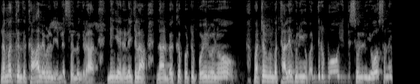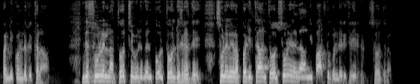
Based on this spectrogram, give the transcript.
நமக்கு இந்த காலவெளியில் என்ன சொல்லுகிறார்? நீங்க நினைக்கலாம் நான் வெக்கப்பட்டு போயிடுவேனோ மற்றவங்க நம்ம தலை குனிய வந்துடுமோ என்று சொல்லி யோசனை பண்ணி கொண்டிருக்கலாம். இந்த சூழ்நிலை நான் தோற்று விடுவேன் போல் தோன்றுகிறது. சூழ்நிலைகள் அப்படித்தான் தோல் சூழ்நிலையெல்லாம் நீ பார்த்து கொண்டிருக்கிறீர்கள். சோதரம்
